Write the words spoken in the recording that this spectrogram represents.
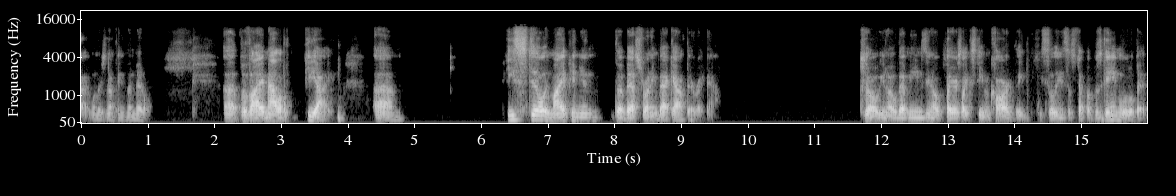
uh, when there's nothing in the middle. Uh, Vavae Malepeai, um, he's still, in my opinion, the best running back out there right now. So, you know, that means, you know, players like Stephen Carr, they, he still needs to step up his game a little bit.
